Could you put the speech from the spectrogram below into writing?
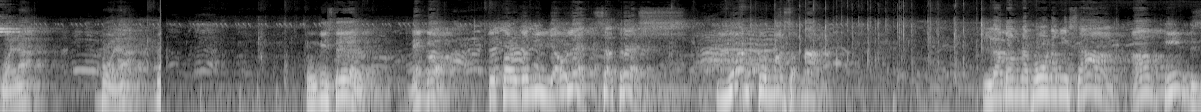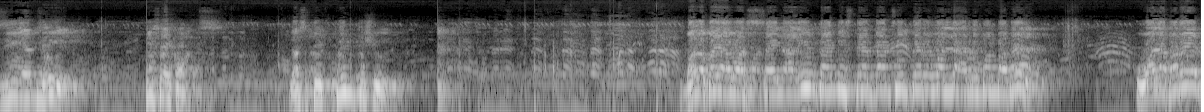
wala. Bola. To Mr. Bengo. To Carganilla ulit sa 3. Yan pumasok na. Lamang na po ng isa ang Team ZMZ. 3 seconds. Last 15 to shoot. Balabayawas sa ilalim kay Mr. Dansil pero wala. Rebound Babel. Wala pa rin.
